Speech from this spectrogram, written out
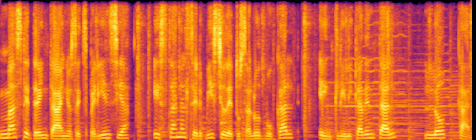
Más de 30 años de experiencia están al servicio de tu salud bucal en Clínica Dental Local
